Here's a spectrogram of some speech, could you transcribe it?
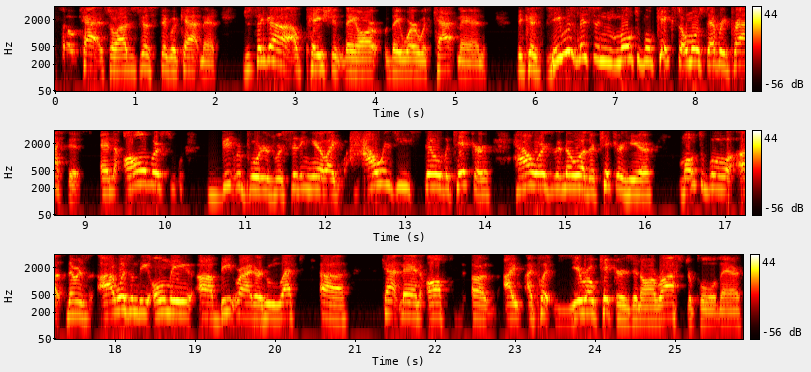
so cat. So I'm just gonna stick with Catman. Just think how patient they are. They were with Catman because he was missing multiple kicks almost every practice, and all of us beat reporters were sitting here like, how is he still the kicker? How is there no other kicker here? Multiple. Uh, there was. I wasn't the only uh, beat writer who left uh, Catman off. Uh, I, I put zero kickers in our roster pool there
